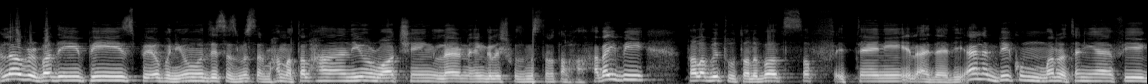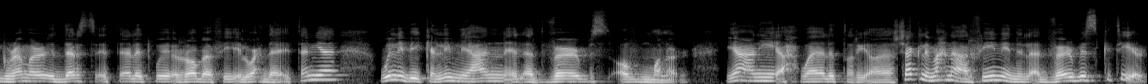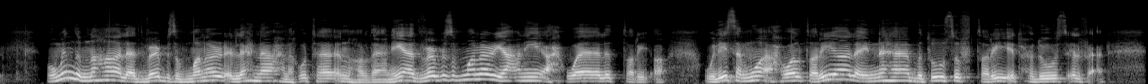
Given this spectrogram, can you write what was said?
Hello everybody, peace be upon you. This is Mr. محمد طلحة and you're watching Learn English with Mr. طلحة. حبايبي طلبة وطالبات الصف الثاني الإعدادي أهلا بكم مرة تانية في جرامر الدرس الثالث والرابع في الوحدة الثانية واللي بيكلمني عن adverbs of manner يعني أحوال الطريقة شكل ما إحنا عارفين إن adverbs كتير ومن ضمنها ال adverbs of manner اللي إحنا هناخدها النهارده. يعني إيه adverbs of manner يعني أحوال الطريقة. وليه سموها أحوال طريقة؟ لأنها بتوصف طريقة حدوث الفعل.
